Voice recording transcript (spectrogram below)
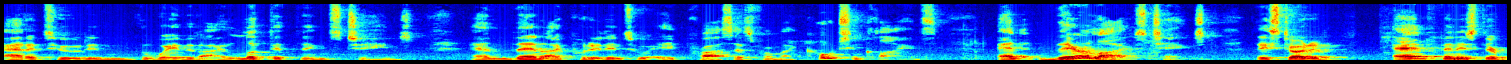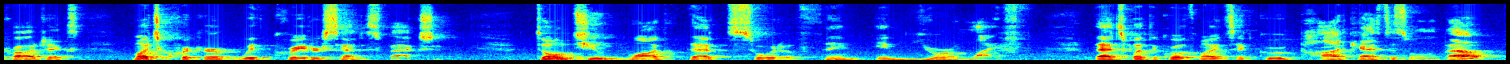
attitude and the way that I looked at things changed. And then I put it into a process for my coaching clients and their lives changed. They started and finished their projects much quicker with greater satisfaction. Don't you want that sort of thing in your life? That's what the Growth Mindset Guru podcast is all about.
